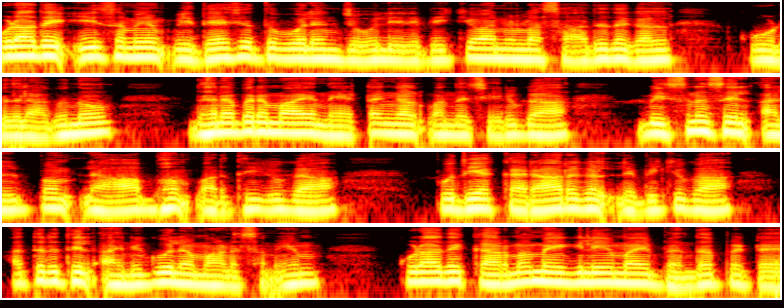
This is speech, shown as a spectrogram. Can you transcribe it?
കൂടാതെ ഈ സമയം വിദേശത്ത് പോലും ജോലി ലഭിക്കുവാനുള്ള സാധ്യതകൾ കൂടുതലാകുന്നു. ധനപരമായ നേട്ടങ്ങൾ വന്നു ചേരുക ബിസിനസ്സിൽ അല്പം ലാഭം വർദ്ധിക്കുക പുതിയ കരാറുകൾ ലഭിക്കുക അത്തരത്തിൽ അനുകൂലമാണ് സമയം. കൂടാതെ കർമ്മമേഖലയുമായി ബന്ധപ്പെട്ട്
